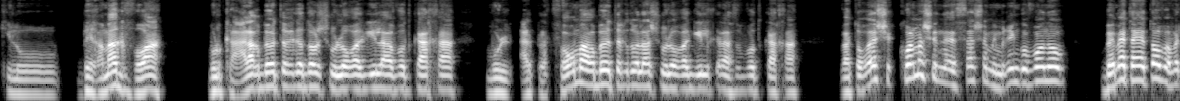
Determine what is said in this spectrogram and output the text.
כאילו, ברמה גבוהה, מול קהל הרבה יותר גדול שהוא לא רגיל לעבוד ככה, מול, על פלטפורמה הרבה יותר גדולה שהוא לא רגיל לעבוד ככה, ואתה רואה שכל מה שנעשה שם עם Ring of Honor באמת היה טוב, אבל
